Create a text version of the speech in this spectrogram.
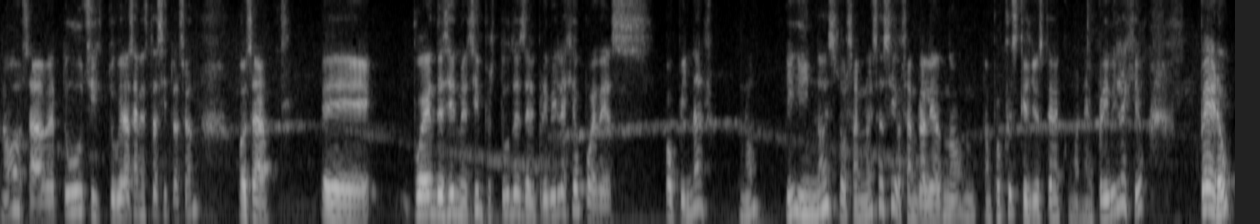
¿no? O sea, a ver, tú si estuvieras en esta situación, o sea, eh, pueden decirme, sí, pues tú desde el privilegio puedes opinar, ¿no? Y, no es, o sea, no es así, o sea, en realidad no, tampoco es que yo esté como en el privilegio, pero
